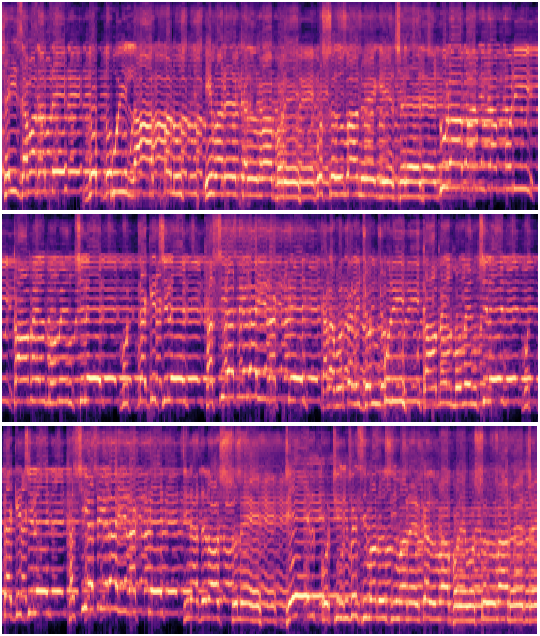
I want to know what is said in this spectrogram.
সেই জামানাতে নব্বই লাখ মানুষ ইমানের কালমা পড়ে মুসলমান হয়ে গিয়েছিলেন। নুরাবানি জাম্বুরি কামেল মোমেন ছিলেন মুত্তাকি ছিলেন খাসিয়াত ইলাহি রাখতেন কারামত আলী জনপুরি কামেল মোমেন ছিলেন মুত্তাকি ছিলেন খাসিয়াত ইলাহি রাখতেন। তিনাদের রস শুনে দেড় কোটির বেশি মানুষ ইমানের কালমা পড়ে মুসলমান হয়েছে।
